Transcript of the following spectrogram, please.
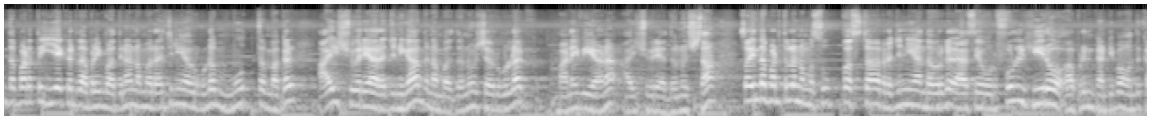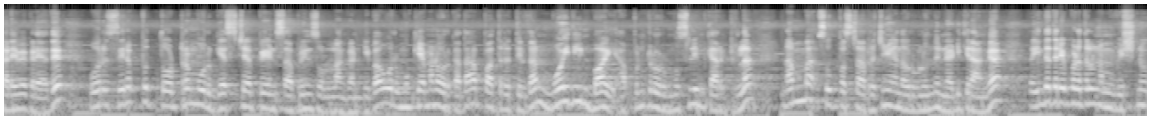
இந்த படத்தை இயக்குறது அப்படின்னு பார்த்தீங்கன்னா நம்ம ரஜினி அவர்களோட மூத்த மகள் ஐஸ்வர் ஐஸ்வர்யா ரஜினிகாந்த் நம்ம தனுஷ் அவர்களோட மனைவியான ஐஸ்வர்யா தனுஷ் தான். ஸோ இந்த படத்தில் நம்ம சூப்பர் ஸ்டார் ரஜினிகாந்த் அவர்கள் ஆஸ் ஏ ஒரு ஃபுல் ஹீரோ அப்படின்னு கண்டிப்பாக வந்து கிடையவே கிடையாது. ஒரு சிறப்பு தோற்றம் ஒரு கெஸ்ட் அப்பியன்ஸ் அப்படின்னு சொல்லலாம் கண்டிப்பாக ஒரு முக்கியமான ஒரு கதாபாத்திரத்தில் தான் மொய்தீன் பாய் அப்படின்ற ஒரு முஸ்லீம் கேரக்டரில் நம்ம சூப்பர் ஸ்டார் ரஜினிகாந்த் அவர்கள் வந்து நடிக்கிறாங்க. இந்த திரைப்படத்தில் நம்ம விஷ்ணு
